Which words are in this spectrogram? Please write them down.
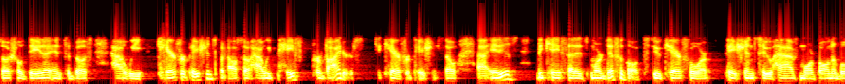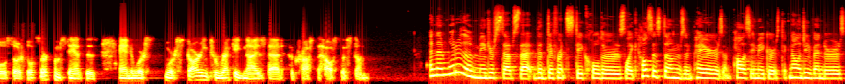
social data into both how we care for patients, but also how we pay providers to care for patients. So uh, it is the case that it's more difficult to care for patients who have more vulnerable social circumstances, and we're we're starting to recognize that across the health system. And then, what are the major steps that the different stakeholders, like health systems and payers and policymakers, technology vendors,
